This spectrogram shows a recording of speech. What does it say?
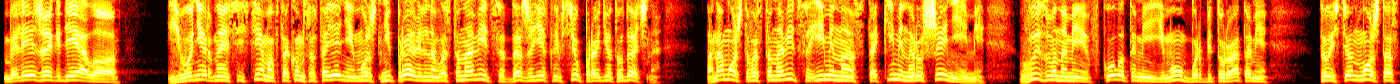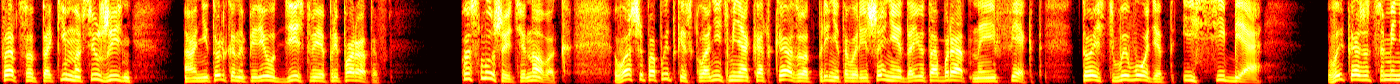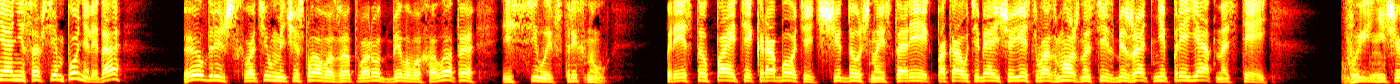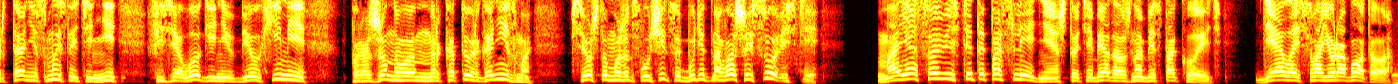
«Ближе к делу!» Его нервная система в таком состоянии может неправильно восстановиться, даже если все пройдет удачно. Она может восстановиться именно с такими нарушениями, вызванными вколотыми ему барбитуратами. То есть он может остаться таким на всю жизнь, а не только на период действия препаратов. «Послушайте, Новак, ваши попытки склонить меня к отказу от принятого решения дают обратный эффект, то есть выводят из себя. Вы, кажется, меня не совсем поняли, да?» Элдридж схватил Мечислава за отворот белого халата и с силой встряхнул. «Приступайте к работе, тщедушный старик, пока у тебя еще есть возможность избежать неприятностей!» «Вы ни черта не смыслите ни в физиологии, ни в биохимии пораженного наркотой организма. Все, что может случиться, будет на вашей совести». «Моя совесть — это последнее, что тебя должно беспокоить. Делай свою работу!»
